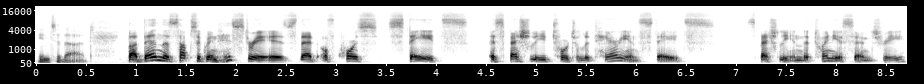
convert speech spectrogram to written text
into that. But then the subsequent history is that, of course, states, especially totalitarian states, especially in the 20th century,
